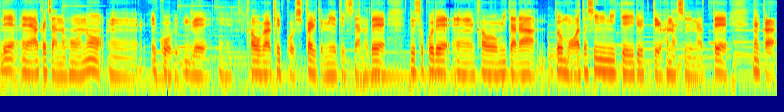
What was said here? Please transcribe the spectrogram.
で、えー、赤ちゃんの方の、えー、エコーで、え顔が結構しっかりと見えてきたのででそこで、え顔を見たらどうも私に似ているっていう話になってなんか、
